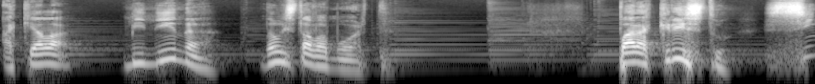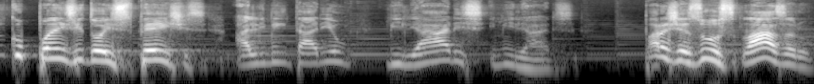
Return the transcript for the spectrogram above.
aquela menina não estava morta. Para Cristo, cinco pães e dois peixes alimentariam milhares e milhares. Para Jesus, Lázaro,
